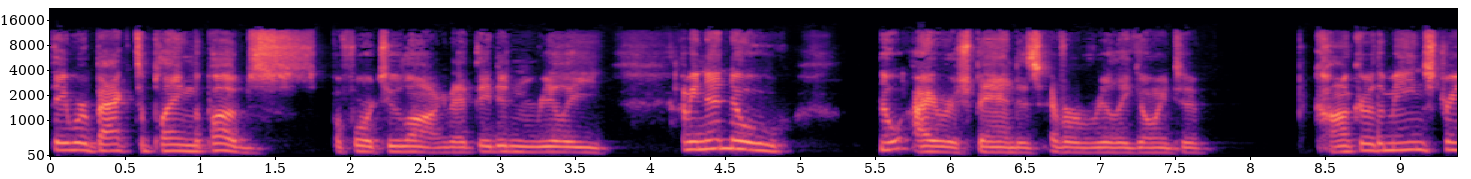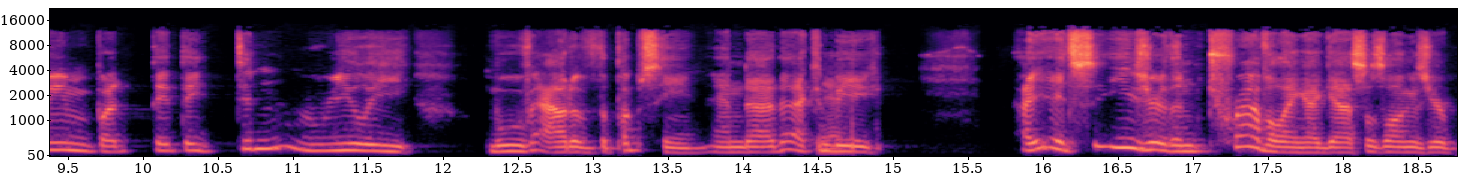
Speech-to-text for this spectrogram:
they were back to playing the pubs before too long. That they, didn't really. I mean, no no Irish band is ever really going to conquer the mainstream, but they they didn't really move out of the pub scene, and uh, that can yeah. be. I, it's easier than traveling, I guess, as long as you're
